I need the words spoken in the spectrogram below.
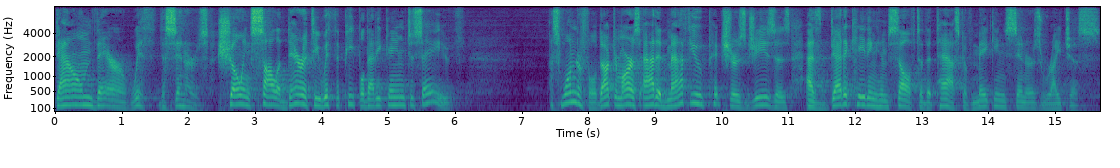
down there with the sinners, showing solidarity with the people that he came to save. That's wonderful. Dr. Morris added Matthew pictures Jesus as dedicating himself to the task of making sinners righteous,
